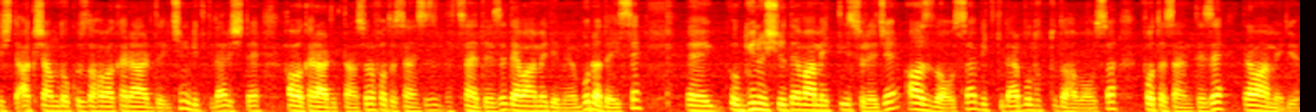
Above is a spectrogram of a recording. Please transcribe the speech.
işte akşam 9'da hava karardığı için bitkiler işte hava karardıktan sonra fotosenteze devam edemiyor. Burada ise e, o gün ışığı devam ettiği sürece az da olsa bitkiler bulutlu da hava olsa fotosenteze devam ediyor.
